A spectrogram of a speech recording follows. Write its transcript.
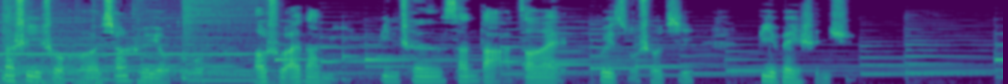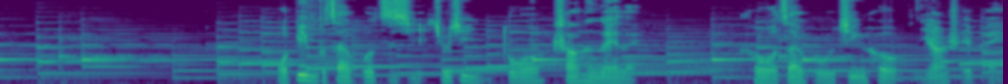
那是一首和《香水有毒》《老鼠爱大米》并称三大葬爱贵族手机必备神曲。我并不在乎自己究竟多伤痕累累，可我在乎今后你让谁陪。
